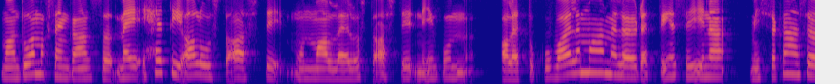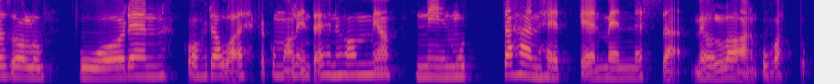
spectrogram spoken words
Mä oon Tuomaksen kanssa, me heti alusta asti, mun malleilusta asti niin kun alettu kuvailemaan. Me löydettiin siinä, missäkään se olisi ollut vuoden kohdalla ehkä, kun mä olin tehnyt hommia. Niin, mutta tähän hetkeen mennessä me ollaan kuvattu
